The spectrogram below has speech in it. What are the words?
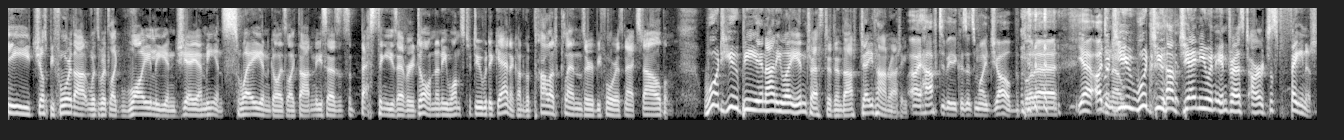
EP just before that was with like Wiley and JME and Sway and guys like that. And he says it's the best thing he's ever done and he wants to do it again, a kind of a palate cleanser before his next album. Would you be in any way interested in that, Dave Hanratty? I have to be because it's my job. But uh, yeah, I don't Would know. you would you have genuine interest or just feign it,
